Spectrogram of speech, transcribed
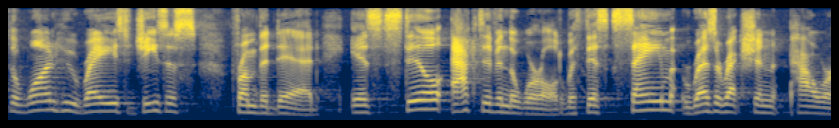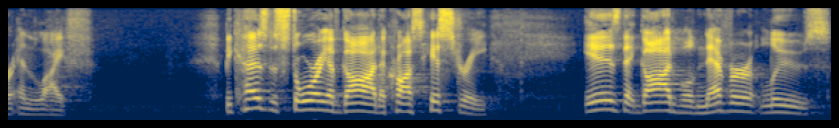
the one who raised Jesus from the dead is still active in the world with this same resurrection power and life. Because the story of God across history is that God will never lose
